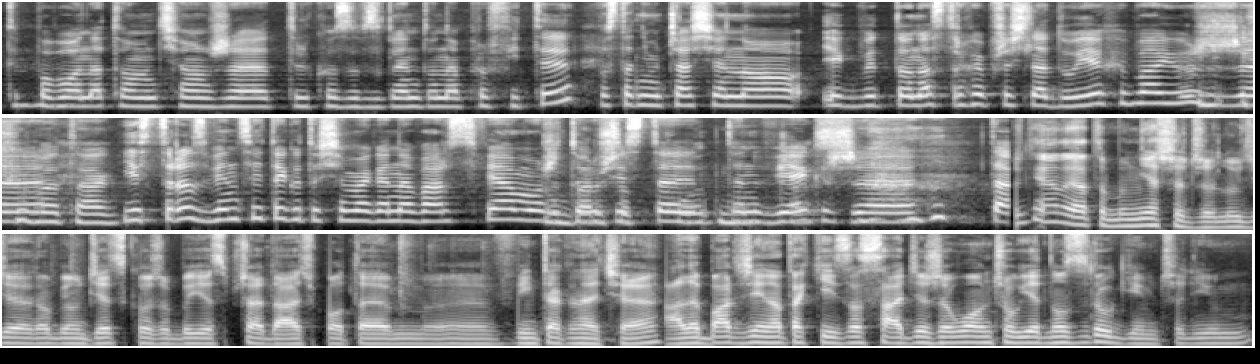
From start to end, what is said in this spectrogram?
typowo na tą ciążę tylko ze względu na profity. W ostatnim czasie, no jakby to nas trochę prześladuje chyba już, że Chyba tak. jest coraz więcej tego, to się mega nawarstwia. Może to już jest te, ten wiek, czas. że Nie, no ja to bym nie szedł, że ludzie robią dziecko, żeby je sprzedać potem y, w internecie, ale bardziej na takiej zasadzie, że łączą jedno z drugim, czyli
